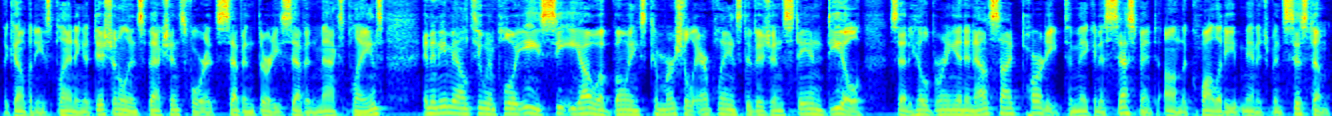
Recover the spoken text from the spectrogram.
The company is planning additional inspections for its 737 MAX planes. In an email to employees, CEO of Boeing's commercial airplanes division, Stan Deal, said he'll bring in an outside party to make an assessment on the quality management system.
